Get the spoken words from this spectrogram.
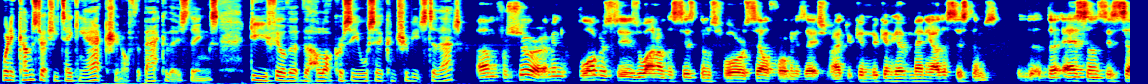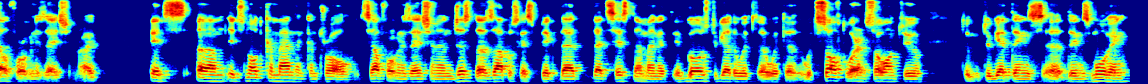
when it comes to actually taking action off the back of those things, do you feel that the holacracy holacracy also contributes to that? Um, for sure. I mean, holacracy is one of the systems for self-organization, right? You can you can have many other systems. The, the essence is self-organization, right? It's um, it's not command and control. It's self-organization, and just as Zappos has picked that that system, and it, it goes together with uh, with uh, with software and so on to to, to get things uh, things moving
